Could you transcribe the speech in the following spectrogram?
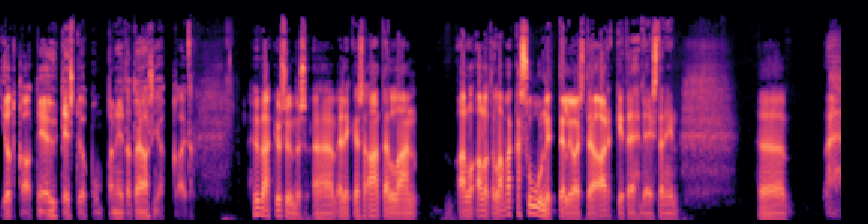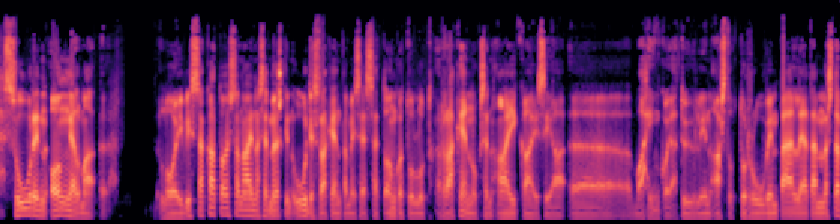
jotka ovat teidän yhteistyökumppaneita tai asiakkaita? Hyvä kysymys. Äh, eli jos ajatellaan, alo- aloitellaan vaikka suunnittelijoista ja arkkitehdeistä, niin äh, suurin ongelma loivissa katoissa on aina se myöskin uudisrakentamisessa, että onko tullut rakennuksen aikaisia ö, vahinkoja tyyliin, astuttu ruuvin päälle ja tämmöistä.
